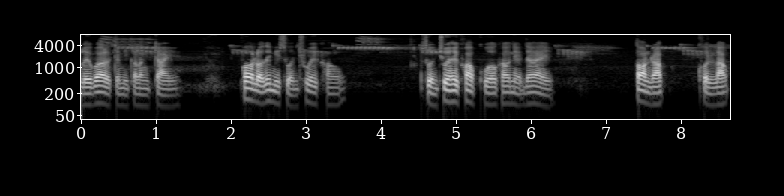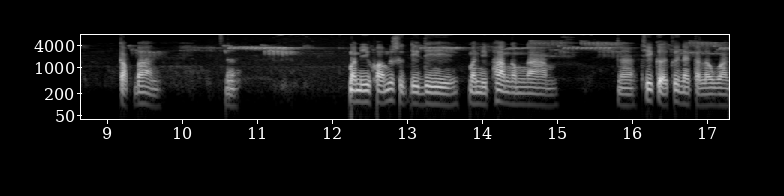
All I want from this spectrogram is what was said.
เลยว่าเราจะมีกำลังใจ เพราะเราได้มีส่วนช่วยเขา ส่วนช่วยให้ครอบครัวเขาเนี่ยได้ต้อนรับคนรักกลับบ้านนะมันมีความรู้สึกดีๆ มันมีภาพงามๆนะที่เกิดขึ้นในแต่ละวัน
